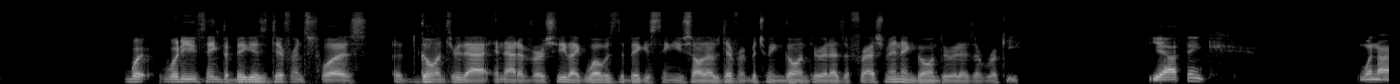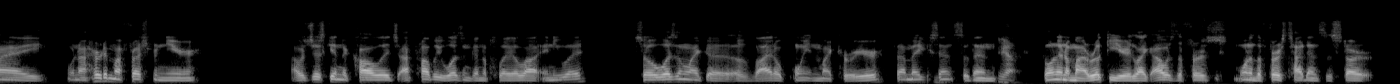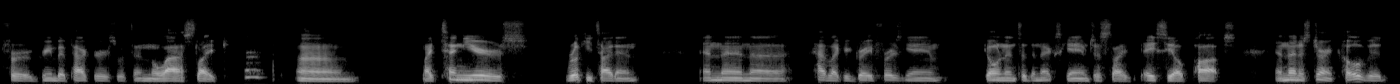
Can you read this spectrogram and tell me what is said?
What What do you think the biggest difference was uh, going through that in that adversity? Like, what was the biggest thing you saw that was different between going through it as a freshman and going through it as a rookie? Yeah, I think when I when I heard it my freshman year, I was just getting to college. I probably wasn't going to play a lot anyway, so it wasn't like a, a, vital point in my career. If that makes sense. So then, yeah, going into my rookie year, like I was the first one of the first tight ends to start for Green Bay Packers within the last like um like 10 years rookie tight end. And then uh had like a great first game going into the next game just like ACL pops. And then it's during COVID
